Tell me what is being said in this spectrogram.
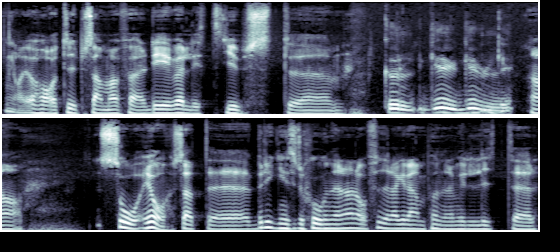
Ja, jag har typ samma färg. Det är väldigt ljust. Eh, gul, gul, gul. Ja. Så, jo, så att eh, brygginstruktionerna då, 4 gram på 100 milliliter,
